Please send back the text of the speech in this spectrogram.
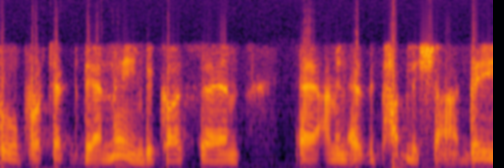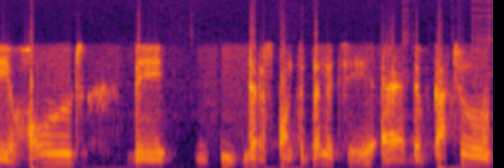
to protect their name because, um, uh, I mean, as the publisher, they hold the the responsibility. Uh, they've got to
